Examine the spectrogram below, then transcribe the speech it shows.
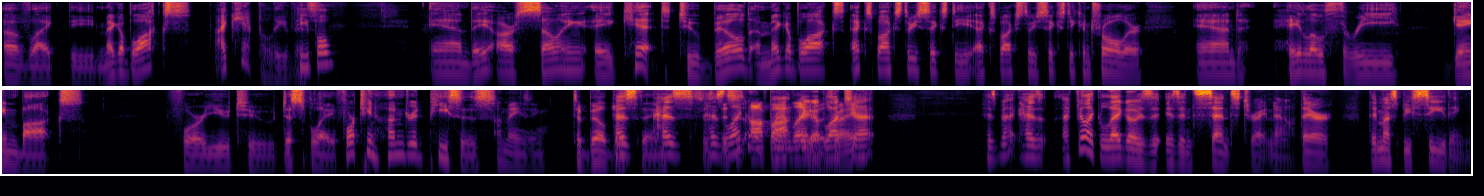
of like the Mega Bloks I can't believe this. people. And they are selling a kit to build a Mega Bloks Xbox 360, Xbox 360 controller, and Halo 3 game box for you to display. 1,400 pieces Amazing. to build this has thing. has This has this is Lego off-brand bought Mega Bloks right? yet? Has has I feel like Lego is is incensed right now. They're they must be seething.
